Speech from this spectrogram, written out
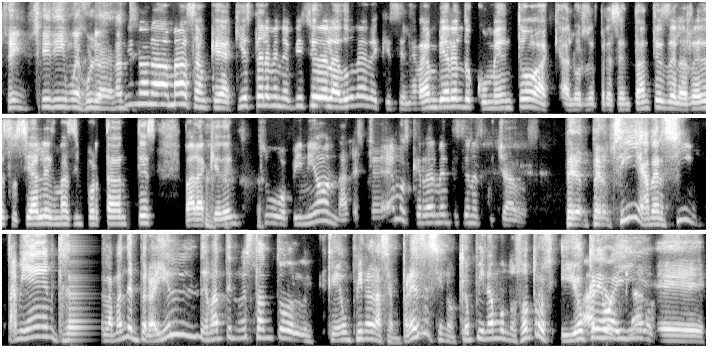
Sí, sí, dime, Julio, adelante. no, nada más, aunque aquí está el beneficio de la duda de que se le va a enviar el documento a, los representantes de las redes sociales más importantes para que den su opinión. Esperemos que realmente estén escuchados. Pero, pero sí, a ver, sí, está bien que se la manden, pero ahí el debate no es tanto qué opinan las empresas, sino qué opinamos nosotros. Y yo ah, creo ahí, eh,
